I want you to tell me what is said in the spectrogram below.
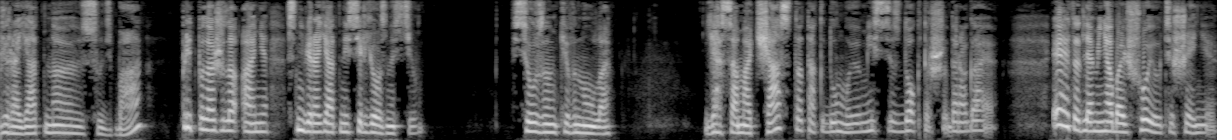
«Вероятно, судьба?» — предположила Аня с невероятной серьезностью. Сюзан кивнула. «Я сама часто так думаю, миссис докторша, дорогая. Это для меня большое утешение.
